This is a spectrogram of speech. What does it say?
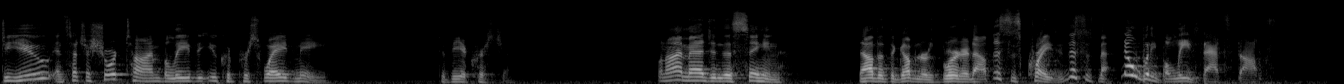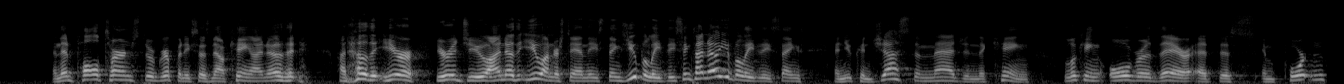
do you, in such a short time, believe that you could persuade me to be a Christian? When I imagine this scene, now that the governor's blurted out, this is crazy, this is mad. Nobody believes that stuff. And then Paul turns to Agrippa and he says, Now, King, I know that. I know that you're, you're a Jew. I know that you understand these things. You believe these things. I know you believe these things. And you can just imagine the king looking over there at this important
